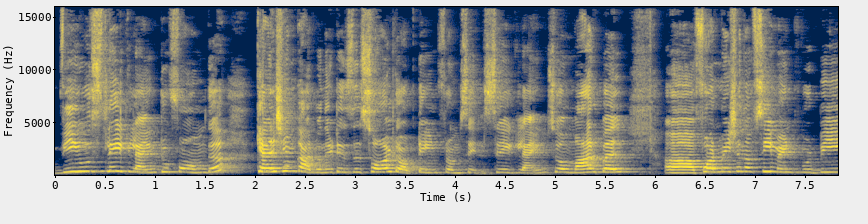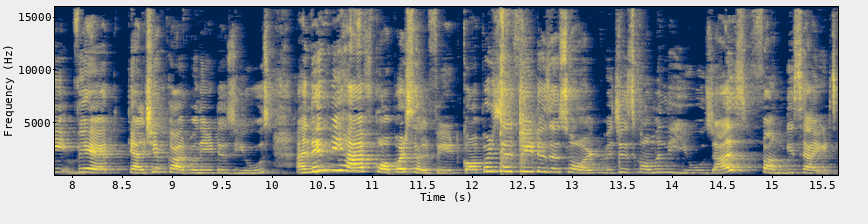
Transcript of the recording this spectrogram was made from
we use slaked lime to form the calcium carbonate is the salt obtained from slaked lime. So marble uh, formation of cement would be where calcium carbonate is used. And then we have copper sulfate. Copper sulfate is a salt which is commonly used as fungicides.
